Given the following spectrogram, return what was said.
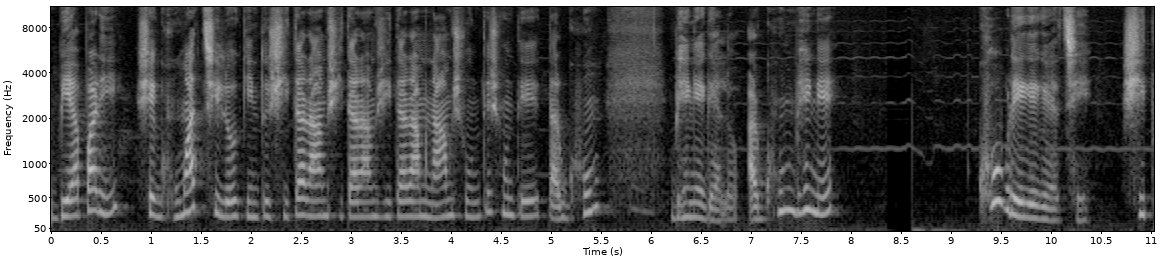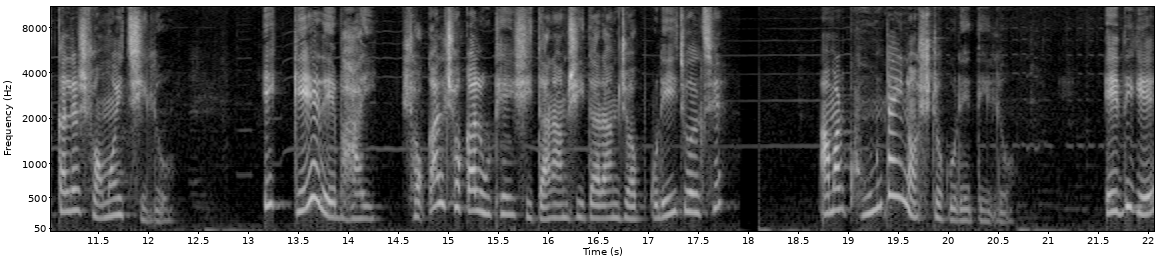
ব্যাপারী সে ঘুমাচ্ছিল কিন্তু সীতারাম সীতারাম সীতারাম নাম শুনতে শুনতে তার ঘুম ভেঙে গেল আর ঘুম ভেঙে খুব রেগে গেছে। শীতকালের সময় ছিল। এ কে রে ভাই? সকাল সকাল উঠে সীতারাম সীতারাম জপ করেই চলছে। আমার ঘুমটাই নষ্ট করে দিল। এদিকে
